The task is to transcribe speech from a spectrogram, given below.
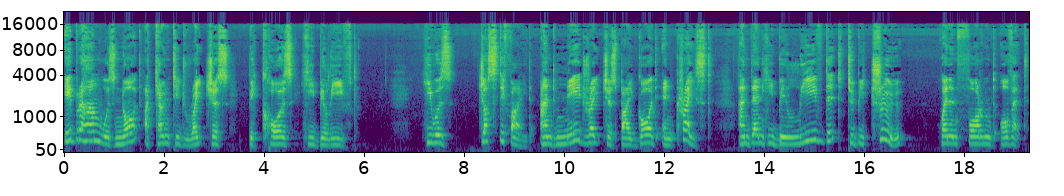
Abraham was not accounted righteous because he believed. He was justified and made righteous by God in Christ and then he believed it to be true when informed of it.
